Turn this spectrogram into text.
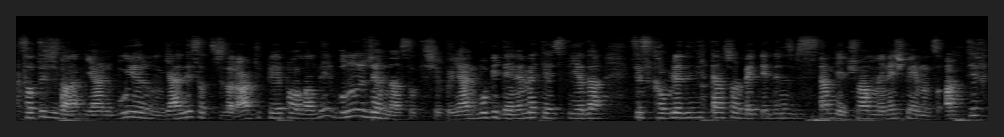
Satıcılar yani bu uyarının geldiği satıcılar artık PayPal'dan değil bunun üzerinden satış yapıyor. Yani bu bir deneme testi ya da siz kabul edildikten sonra beklediğiniz bir sistem değil. Şu an Manage Payments aktif.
